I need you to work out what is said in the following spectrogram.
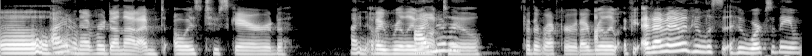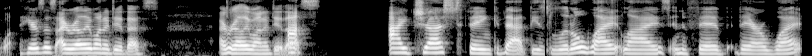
Oh, I I've don't- never done that. I'm t- always too scared, I know. but I really I want never- to. For the record, I really. If, you, if anyone who listen, who works with me hears this, I really want to do this. I really want to do this. I just think that these little white lies and fib, they are what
